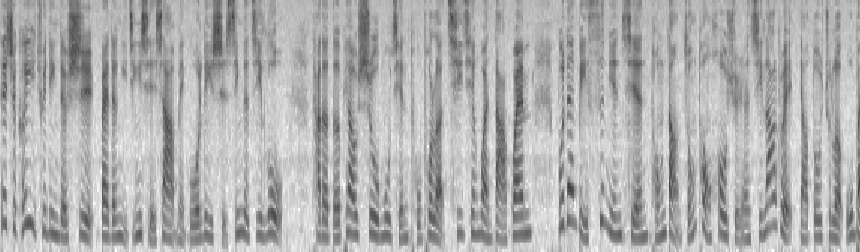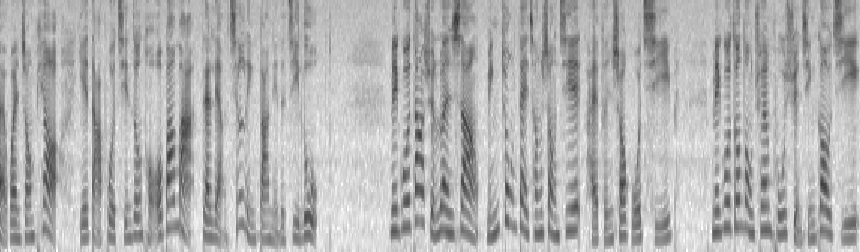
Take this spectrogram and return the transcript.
但是可以确定的是，拜登已经写下美国历史新的纪录。他的得票数目前突破了七千万大关，不但比四年前同党总统候选人希拉蕊要多出了五百万张票，也打破前总统奥巴马在两千零八年的纪录。美国大选乱象，民众带枪上街，还焚烧国旗。美国总统川普选情告急，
